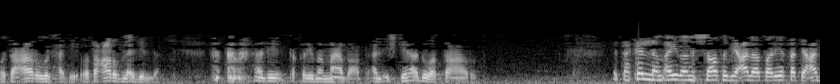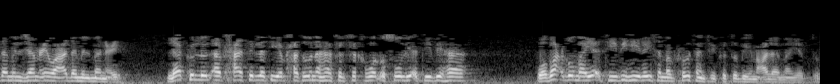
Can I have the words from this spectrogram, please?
وتعارض الحديث وتعارض الأدلة. هذه تقريبا مع بعض. الاجتهاد والتعارض. يتكلم أيضا الشاطبي على طريقة عدم الجمع وعدم المنع. لا كل الأبحاث التي يبحثونها في الفقه والأصول يأتي بها وبعض ما يأتي به ليس مبحوثا في كتبهم على ما يبدو.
